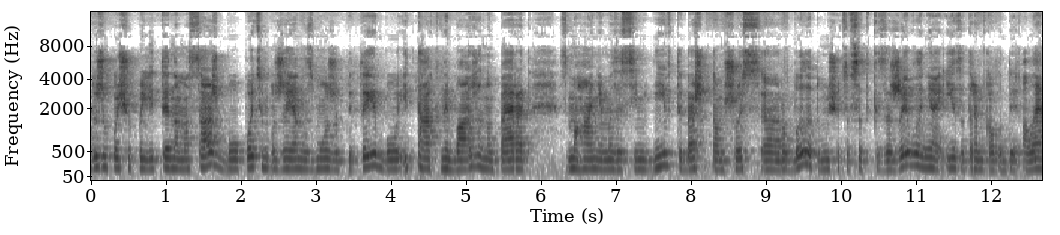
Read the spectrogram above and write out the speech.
дуже хочу поїти на масаж, бо потім уже я не зможу піти, бо і так не бажано перед змаганнями за 7 днів тебе, щоб там щось е, робили, тому що це все-таки заживлення і затримка води. Але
